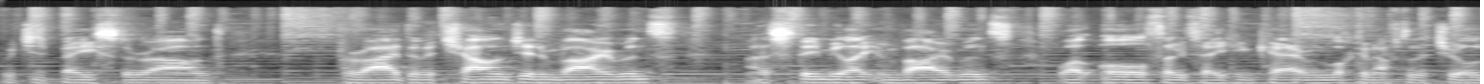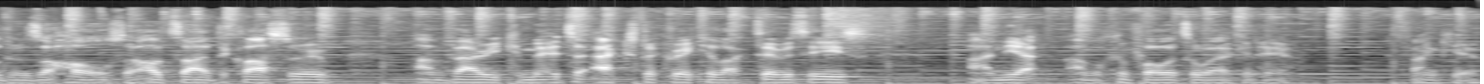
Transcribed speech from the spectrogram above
which is based around providing a challenging environment and a stimulating environment while also taking care and looking after the children as a whole. So outside the classroom, I'm very committed to extracurricular activities and yeah, I'm looking forward to working here. Thank you.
